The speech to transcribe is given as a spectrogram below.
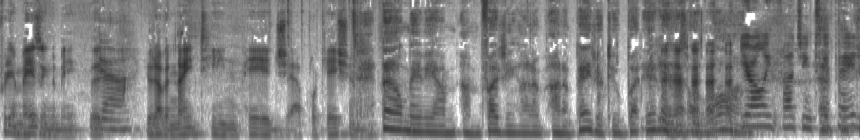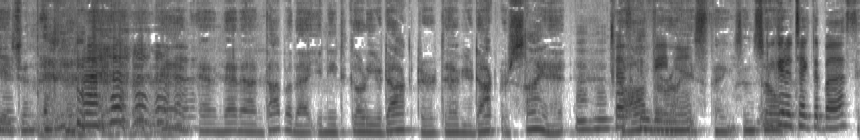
pretty amazing to me that yeah. you'd have a 19 page application. Now, maybe I'm, I'm fudging on a, on a page or two, but it is a long You're only fudging two pages. and, and, then on top of that, you need to go to your doctor to have your doctor sign it mm-hmm. to That's authorize convenient. things. And so, You're going to take the bus?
